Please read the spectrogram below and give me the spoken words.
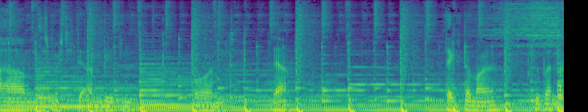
Ähm, das möchte ich dir anbieten. Und ja, denk da mal drüber nach.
